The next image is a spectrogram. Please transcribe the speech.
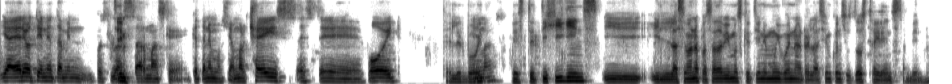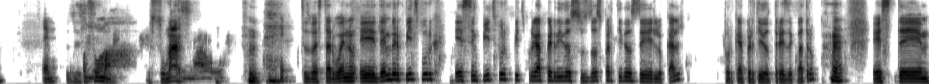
y aéreo tiene también pues Sí. las armas que, que tenemos, llamar Chase, este Boyd, Taylor ¿quién Boyd, este T. Higgins y, y la semana pasada vimos que tiene muy buena relación con sus dos tight ends también, ¿no? Sí, Entonces, Osuma. Suma. No. Entonces va a estar bueno. Eh, Denver-Pittsburgh es en Pittsburgh. Pittsburgh ha perdido sus dos partidos de local porque ha perdido tres de cuatro. este.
